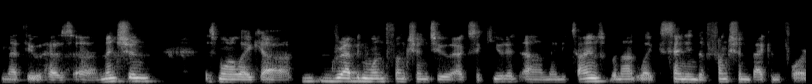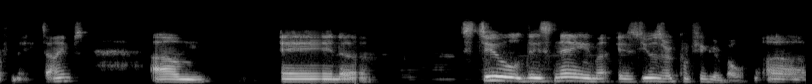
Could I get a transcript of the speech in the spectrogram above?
Matthew, has uh, mentioned. It's more like uh, grabbing one function to execute it uh, many times, but not like sending the function back and forth many times. Um, and uh, still, this name is user configurable. Uh,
